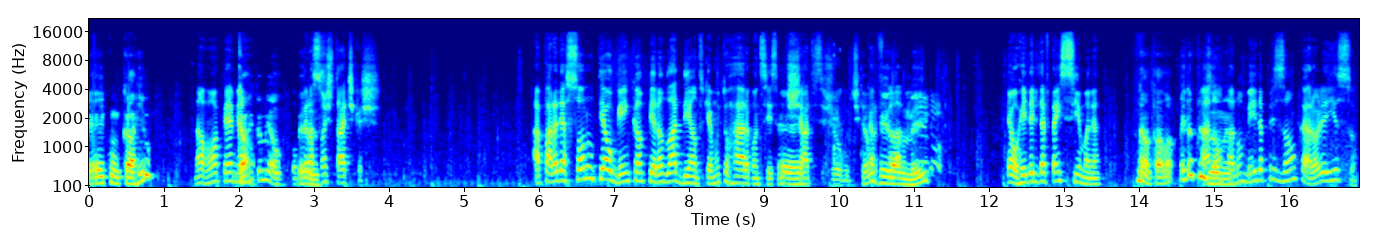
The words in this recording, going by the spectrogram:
Quer ir com carrinho? Não, vamos a pé Carro mesmo. e caminhão. Operações táticas. A parada é só não ter alguém camperando lá dentro, que é muito raro acontecer isso. É muito É. chato esse jogo. Tipo, Tem o um rei lá no meio. É, o rei dele deve estar em cima, né? Não, tá lá no meio da ah, prisão não, mesmo. tá no meio da prisão, cara. Olha isso.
